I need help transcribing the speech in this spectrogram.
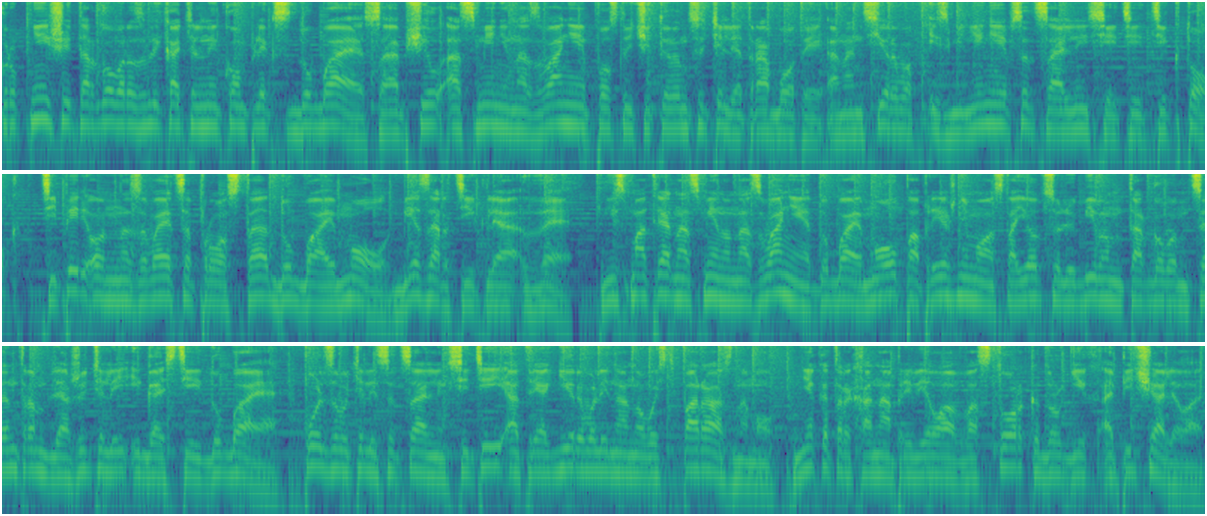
Крупнейший торгово-развлекательный комплекс Дубая сообщил о смене названия после 14 лет работы, анонсировав изменения в социальной сети TikTok. Теперь он называется просто Дубай Молл, без артикля «The». Несмотря на смену названия, Дубай Молл по-прежнему остается любимым торговым центром для жителей и гостей Дубая. Пользователи социальных сетей отреагировали на новость по-разному. Некоторых она привела в восторг, других опечалила.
